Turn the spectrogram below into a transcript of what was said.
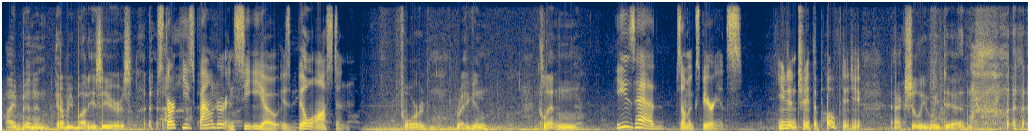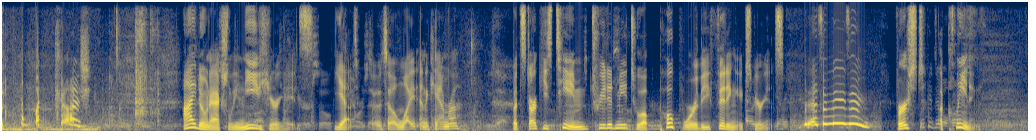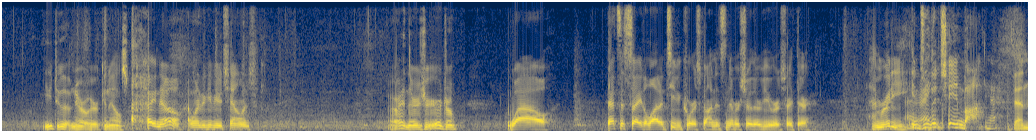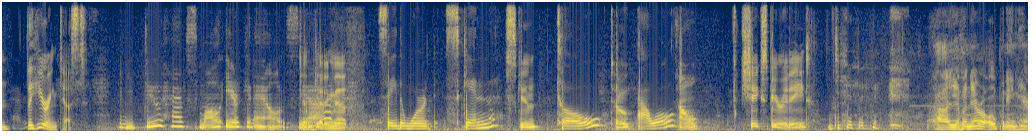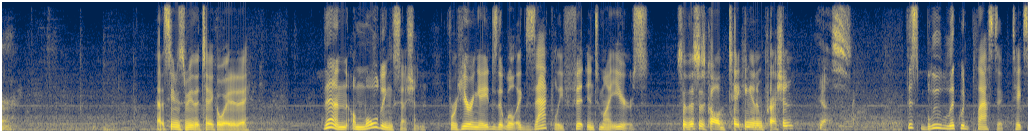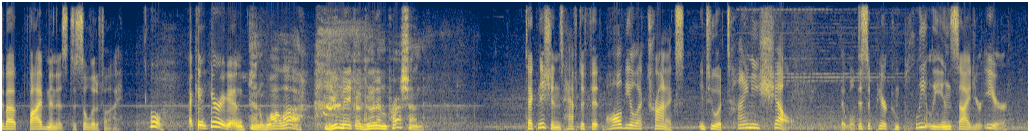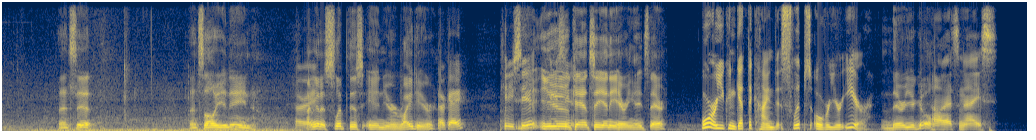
I've been in everybody's ears. Starkey's founder and CEO is Bill Austin. Ford, Reagan, Clinton. He's had some experience. You didn't treat the Pope, did you? Actually, we did. Oh gosh. I don't actually need hearing aids yet. So it's a light and a camera? But Starkey's team treated me to a Pope worthy fitting experience. That's amazing. First, a cleaning. You do have narrow ear canals. I know. I wanted to give you a challenge. All right, there's your eardrum. Wow. That's a sight a lot of TV correspondents never show their viewers right there. I'm ready. Into the chamber. Then, the hearing test. You do have small ear canals. Yeah. I'm getting that. Say the word skin, Skin, toe, toe, owl. owl. Shakespeare at eight. Uh, you have a narrow opening here. That seems to be the takeaway today. Then, a molding session for hearing aids that will exactly fit into my ears. So this is called taking an impression? Yes. This blue liquid plastic takes about five minutes to solidify. Oh, I can hear again. And voila, you make a good impression. Technicians have to fit all the electronics into a tiny shell that will disappear completely inside your ear. That's it. That's all you need. All right. I'm going to slip this in your right ear. Okay. Can you see it? Can You, see can't see any hearing aids there. Or you can get the kind that slips over your ear. There you go. Oh, that's nice.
